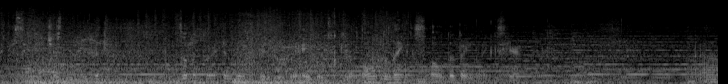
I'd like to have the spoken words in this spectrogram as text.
because if you just need it to the link, but you able to kill all the lings, all the bane links here. Um,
